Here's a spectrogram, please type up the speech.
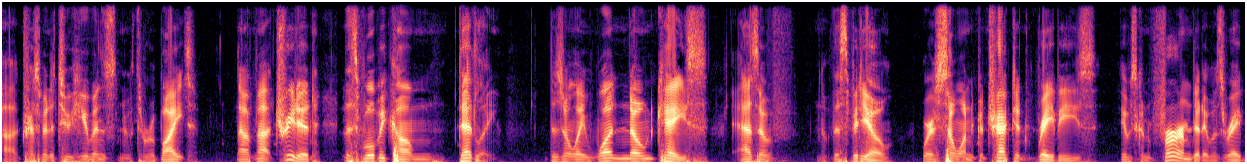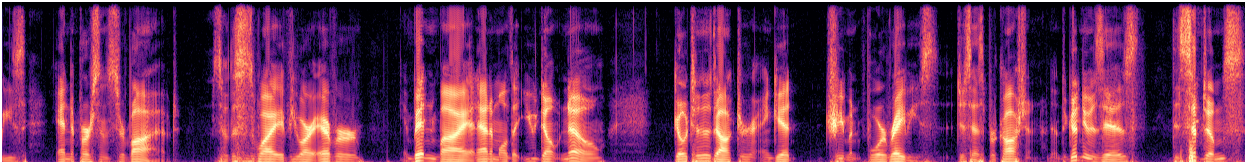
uh, transmitted to humans through a bite. Now, if not treated, this will become deadly. There's only one known case as of this video where someone contracted rabies, it was confirmed that it was rabies, and the person survived. So this is why if you are ever bitten by an animal that you don't know, go to the doctor and get treatment for rabies just as a precaution. Now, the good news is the symptoms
